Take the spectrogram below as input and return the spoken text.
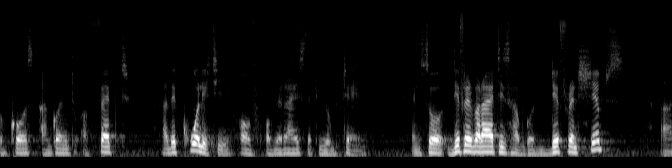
of course, are going to affect uh, the quality of, of the rice that we obtain. And so different varieties have got different shapes. Uh,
